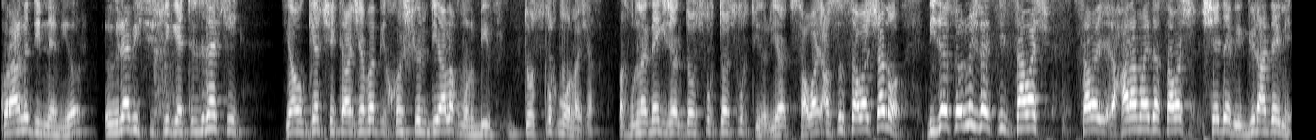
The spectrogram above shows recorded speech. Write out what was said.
Kur'an'ı dinlemiyor. Öyle bir süslü getirdiler ki ya gerçekten acaba bir hoşgörü diyalog mu olur? Bir dostluk mu olacak? Bak bunlar ne güzel dostluk dostluk diyor ya. Savaş asıl savaşan o. Bize sormuşlar siz savaş, savaş haram ayda savaş şey mi? Günah mi?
